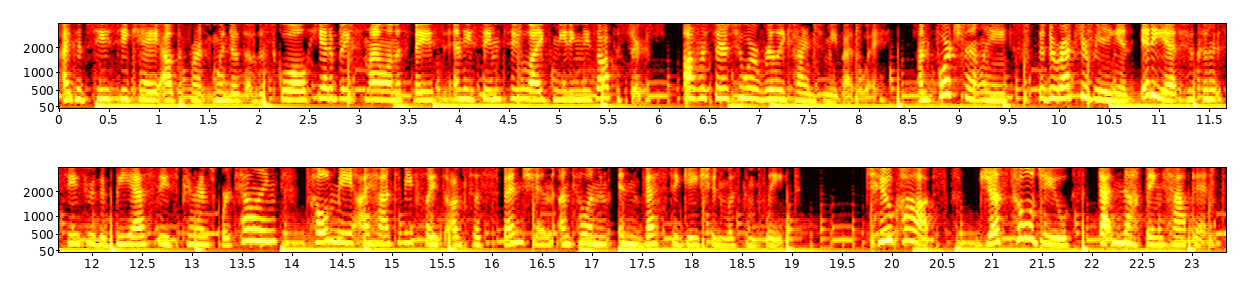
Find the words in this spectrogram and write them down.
I could see CK out the front windows of the school, he had a big smile on his face, and he seemed to like meeting these officers. Officers who were really kind to me, by the way. Unfortunately, the director, being an idiot who couldn't see through the BS these parents were telling, told me I had to be placed on suspension until an investigation was complete. Two cops just told you that nothing happened.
